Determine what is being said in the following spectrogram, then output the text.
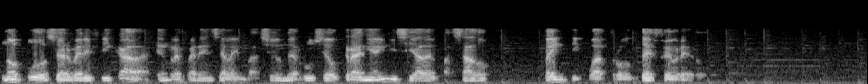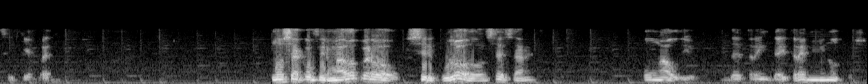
no pudo ser verificada en referencia a la invasión de Rusia a Ucrania iniciada el pasado 24 de febrero. Así que no se ha confirmado, pero circuló, don César, un audio de 33 minutos.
